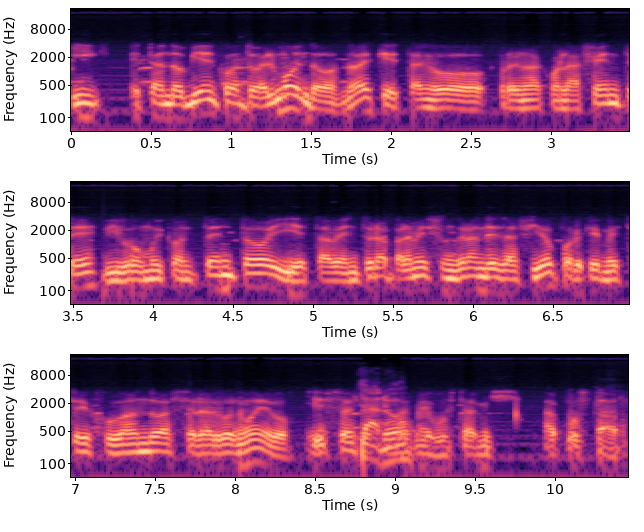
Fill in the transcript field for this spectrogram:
y estando bien con todo el mundo. No es que tengo problema con la gente, vivo muy contento y esta aventura para mí es un gran desafío porque me estoy jugando a hacer algo nuevo y eso es lo que más me gusta a mí, apostar.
